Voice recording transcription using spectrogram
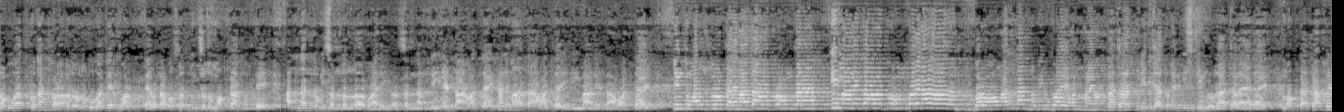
নবুয়াত প্রদান করা হলো। নবুয়াতের পর তেরোটা বছর শুধু মক্কার মধ্যে আল্লাহ নবী সাল্লাল্লাহু আলাইহি ওয়াসাল্লাম দ্বীনের দাওয়াত দেয়, কালেমার দাওয়াত দেয়, ঈমানের দাওয়াত দেয়। কিন্তু মানুষগুলো কালেমার দাওয়াত গ্রহণ করে না, ঈমানের দাওয়াত গ্রহণ করে না, বরং আল্লাহ নবীর উপরে অন্যায়, অত্যাচার, নির্যাতনের স্টিম রুলার চালায় দেয়। মক্কার কাফের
